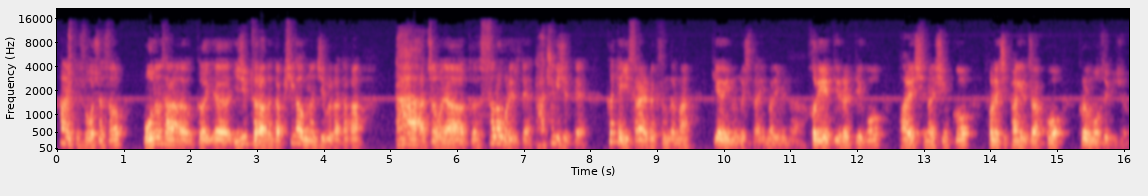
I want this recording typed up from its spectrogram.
하나님께서 오셔서 모든 사람 그 어, 이집트라든가 피가 없는 집을 갖다가 다저 뭐야 그 쓸어버릴 때 다 죽이실 때 그때 이스라엘 백성들만 깨어 있는 것이다 이 말입니다. 허리에 띠를 띠고 발에 신을 신고 손에 지팡이를 잡고 그런 모습이죠.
